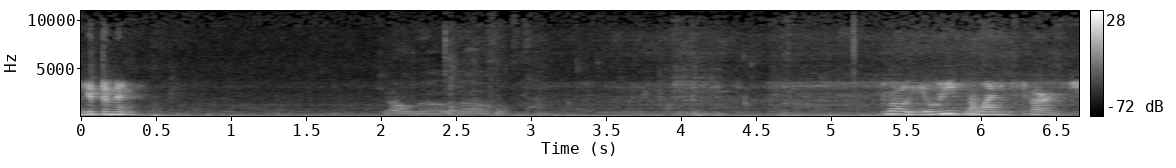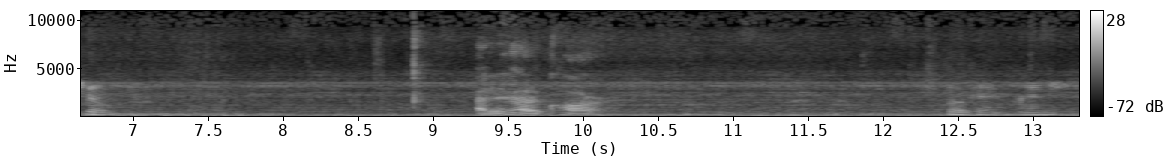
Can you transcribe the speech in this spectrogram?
jump in. Go, go, go. Bro, you only have one star. Chill. I didn't have a car. Okay, I'm. Let's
